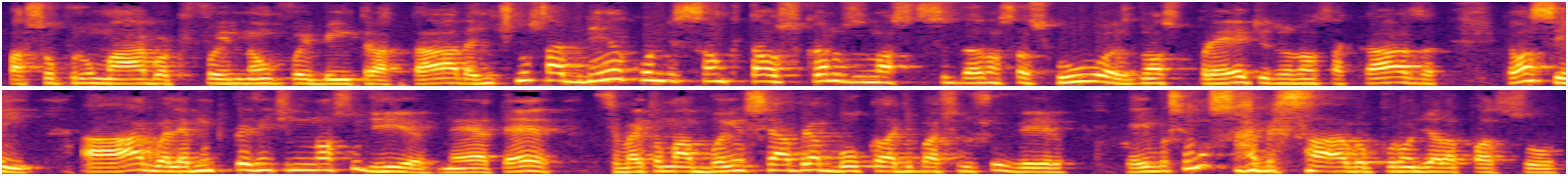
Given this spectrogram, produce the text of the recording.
passou por uma água que foi não foi bem tratada. A gente não sabe nem a condição que está os canos dos nossos, das nossas ruas, do nosso prédio, da nossa casa. Então, assim, a água é muito presente no nosso dia, né? Até você vai tomar banho, você abre a boca lá debaixo do chuveiro. E aí você não sabe essa água por onde ela passou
